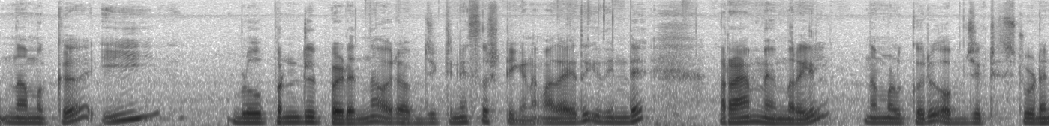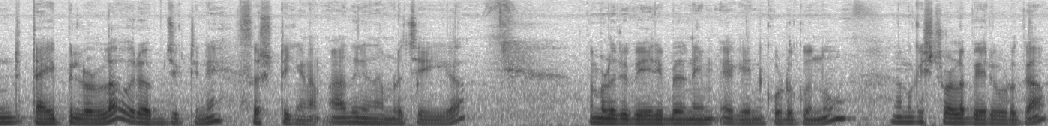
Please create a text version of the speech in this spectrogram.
നമുക്ക് ഈ ബ്ലൂ പ്രിന്റിൽ പെടുന്ന ഒരു ഒബ്ജക്റ്റിനെ സൃഷ്ടിക്കണം. അതായത് ഇതിന്റെ റാം മെമ്മറിയിൽ നമ്മൾക്കൊരു ഒബ്ജക്റ്റ് സ്റ്റുഡന്റ് ടൈപ്പിലുള്ള ഒരു ഒബ്ജക്റ്റിനെ സൃഷ്ടിക്കണം. അതിന് നമ്മൾ ചെയ്യുക. നമ്മളൊരു വേരിയബിൾ നെയിം അഗെയിൻ കൊടുക്കുന്നു. നമുക്കിഷ്ടമുള്ള പേര് കൊടുക്കാം.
